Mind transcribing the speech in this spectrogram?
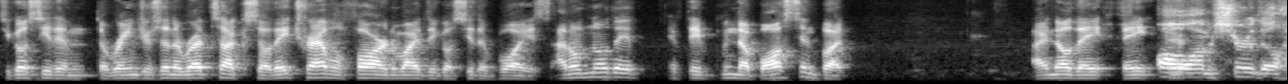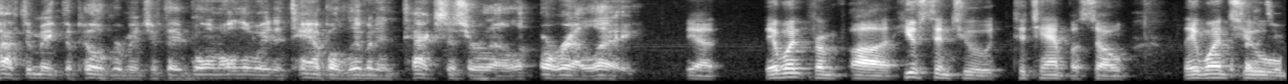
to go see them, the Rangers and the Red Sox. So they travel far and wide to go see their boys. I don't know they if they've been to Boston, but I know they they. Oh, I'm sure they'll have to make the pilgrimage if they've gone all the way to Tampa, living in Texas or L- or LA. Yeah, they went from uh, Houston to to Tampa, so they went to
